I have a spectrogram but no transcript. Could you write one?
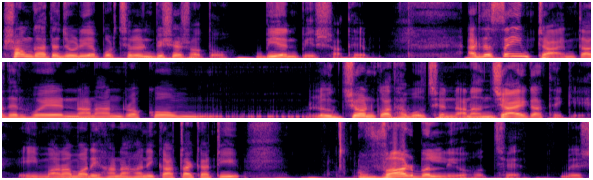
সংঘাতে জড়িয়ে পড়ছিলেন বিশেষত বিএনপির সাথে। অ্যাট দ্য সেম টাইম তাদের হয়ে নানান রকম লোকজন কথা বলছেন নানান জায়গা থেকে। এই মারামারি, হানাহানি, কাটাকাটি ভার্বালিও হচ্ছে, বেশ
